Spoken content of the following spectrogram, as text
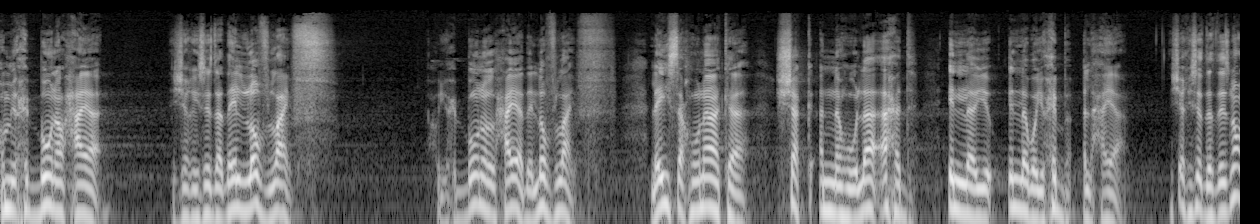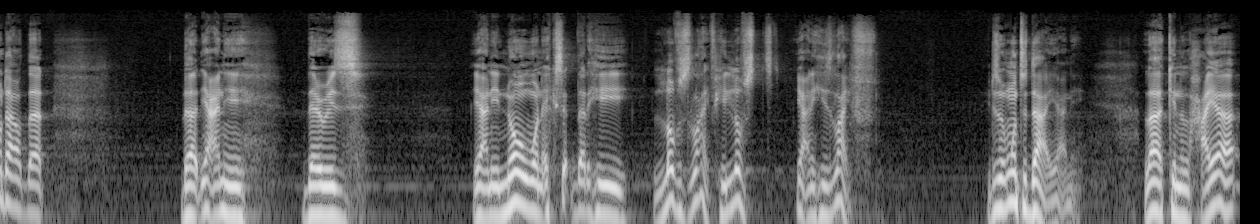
هم يحبون الحياة. Sheikh says that they love life. يحبون الحياة they love life ليس هناك شك أنه لا أحد إلا إلا ويحب الحياة the Sheikh he said that there's no doubt that that يعني there is يعني no one except that he loves life he loves يعني his life he doesn't want to die يعني لكن الحياة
